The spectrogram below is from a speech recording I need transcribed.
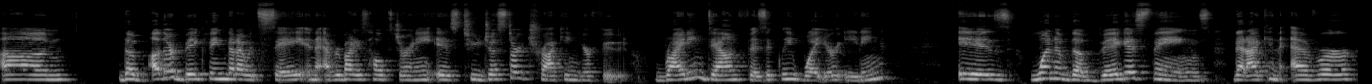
Um the other big thing that I would say in everybody's health journey is to just start tracking your food. Writing down physically what you're eating is one of the biggest things that I can ever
